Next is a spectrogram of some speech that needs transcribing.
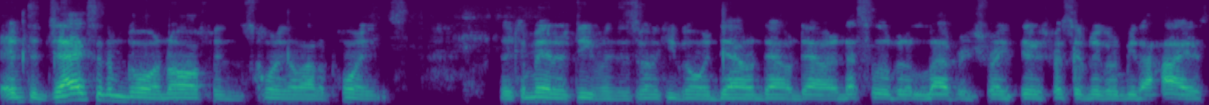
if the Jags them going off and scoring a lot of points, the Commanders defense is going to keep going down, down, down, and that's a little bit of leverage right there, especially if they're going to be the highest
